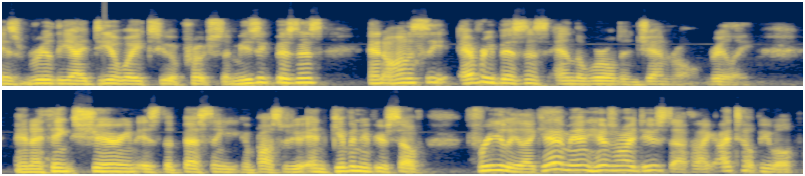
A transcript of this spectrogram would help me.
is really the ideal way to approach the music business and honestly every business and the world in general really and I think sharing is the best thing you can possibly do. And giving of yourself freely, like, yeah, man, here's how I do stuff. Like I tell people,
